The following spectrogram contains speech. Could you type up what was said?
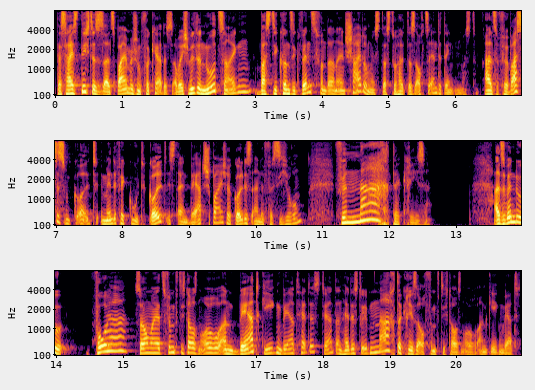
das heißt nicht, dass es als Beimischung verkehrt ist, aber ich will dir nur zeigen, was die Konsequenz von deiner Entscheidung ist, dass du halt das auch zu Ende denken musst. Also, für was ist Gold im Endeffekt gut? Gold ist ein Wertspeicher, Gold ist eine Versicherung für nach der Krise. Also, wenn du vorher, sagen wir jetzt 50.000 Euro an Wert, Gegenwert hättest, ja, dann hättest du eben nach der Krise auch 50.000 Euro an Gegenwert.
